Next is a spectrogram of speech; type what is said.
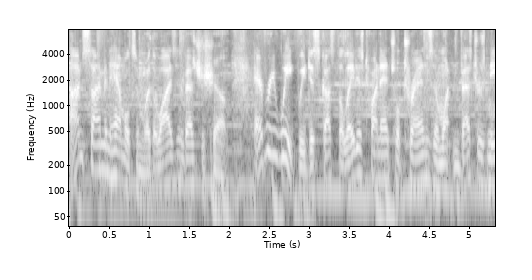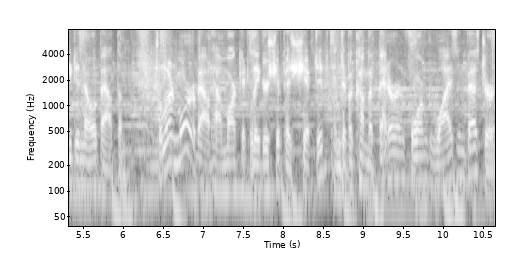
I'm Simon Hamilton with the Wise Investor Show. Every week we discuss the latest financial trends and what investors need to know about them. To learn more about how market leadership has shifted and to become a better informed wise investor,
